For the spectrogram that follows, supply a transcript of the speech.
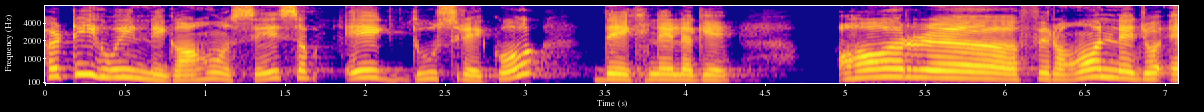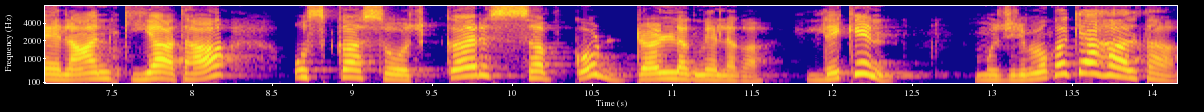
پھٹی ہوئی نگاہوں سے سب ایک دوسرے کو دیکھنے لگے۔ اور فرعون نے جو اعلان کیا تھا، اس کا سوچ کر سب کو ڈر لگنے لگا۔ لیکن مجرموں کا کیا حال تھا؟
